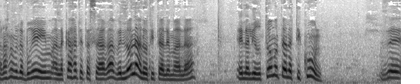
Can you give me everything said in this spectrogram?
אנחנו מדברים על לקחת את הסערה ולא לעלות איתה למעלה, אלא לרתום אותה לתיקון. זה,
